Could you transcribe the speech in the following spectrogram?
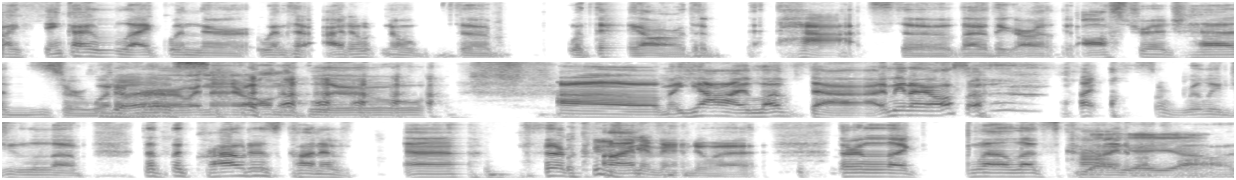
I think I like when they're when they're, I don't know the what they are the hats the they are the ostrich heads or whatever Yes. when they're all in the blue. um, yeah, I love that. I mean, I also I also really do love that the crowd is kind of eh, they're kind of into it. They're like. Well, that's kind Yeah, of yeah, yeah.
